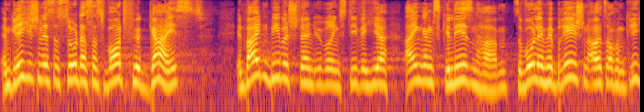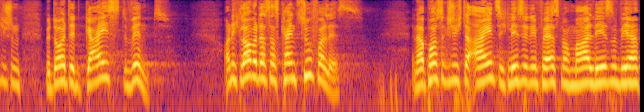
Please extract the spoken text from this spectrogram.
Im Griechischen ist es so, dass das Wort für Geist in beiden Bibelstellen übrigens, die wir hier eingangs gelesen haben, sowohl im Hebräischen als auch im Griechischen, bedeutet Geist, Wind. Und ich glaube, dass das kein Zufall ist. In Apostelgeschichte 1, ich lese den Vers nochmal, lesen wir,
